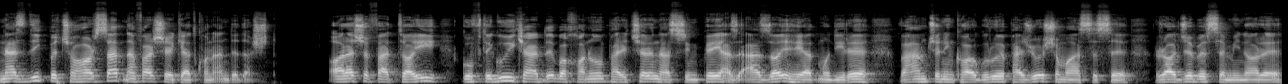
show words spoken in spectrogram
نزدیک به 400 نفر شرکت کننده داشت. آرش فتایی گفتگویی کرده با خانم پریچر نسرین پی از اعضای هیئت مدیره و همچنین کارگروه پژوهش مؤسسه راجع به سمینار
